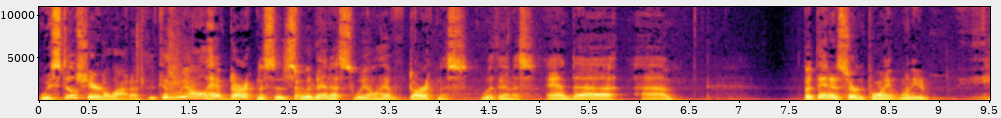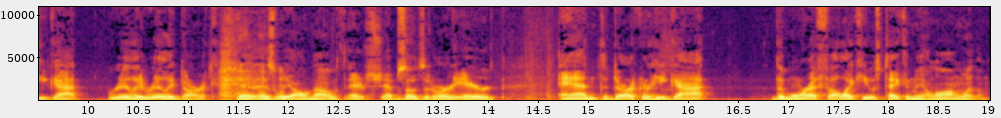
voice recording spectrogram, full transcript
we still shared a lot of because we all have darknesses within us. We all have darkness within us, and uh, um, but then at a certain point when he he got really really dark, as we all know, there's episodes that already aired, and the darker he got, the more I felt like he was taking me along with him,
